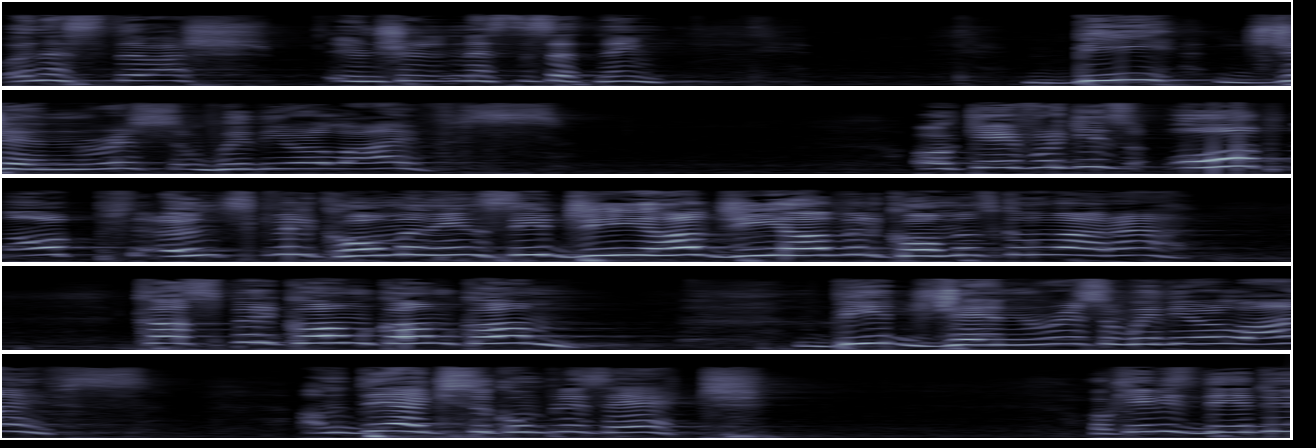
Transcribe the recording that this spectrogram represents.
Og i neste vers, unnskyld, neste setning Be generous with your lives. Ok, folkens, åpne opp. Ønsk velkommen inn. Si jihad, jihad, velkommen skal du være. Kasper, kom, kom, kom. Be generous with your lives. Ja, men Det er ikke så komplisert. Ok, hvis det, du,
